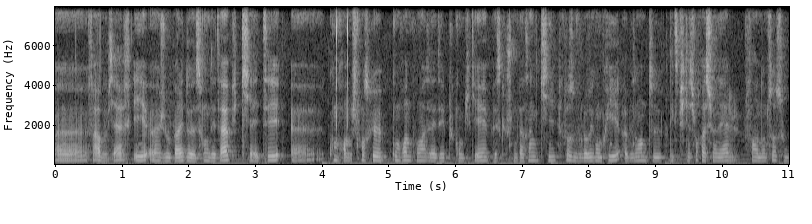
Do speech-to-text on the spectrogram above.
euh, fard à paupières et euh, je vais vous parler de la seconde étape qui a été euh, comprendre. Je pense que comprendre pour moi ça a été plus compliqué parce que je suis une personne qui, je pense que vous l'aurez compris, a besoin de- d'explications rationnelles. Enfin, dans le sens où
